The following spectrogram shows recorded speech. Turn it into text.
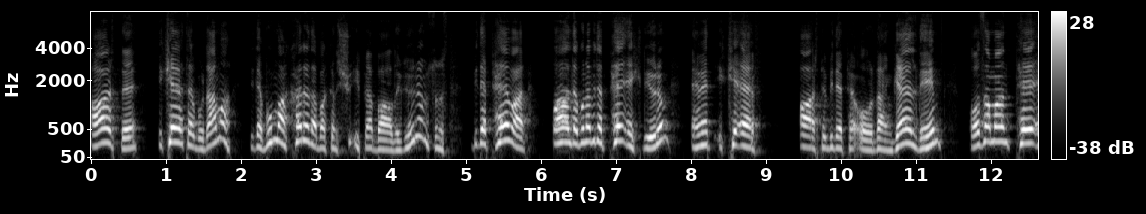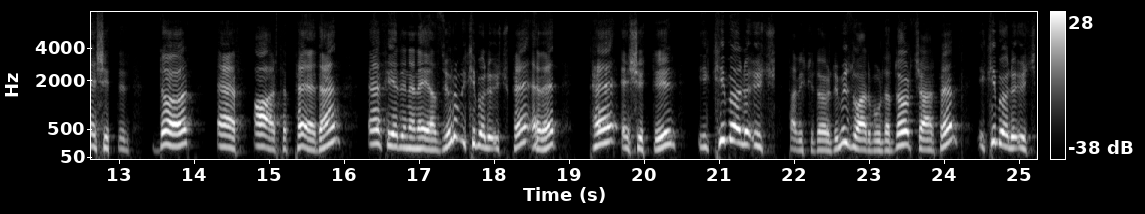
artı 2F de burada ama bir de bu makarada bakın şu ipe bağlı görüyor musunuz? Bir de P var. O halde buna bir de P ekliyorum. Evet 2F artı bir de P oradan geldim. O zaman T eşittir 4F artı P'den F yerine ne yazıyorum? 2 bölü 3P. Evet. T eşittir 2 bölü 3. Tabii ki dördümüz var burada. 4 çarpı 2 bölü 3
